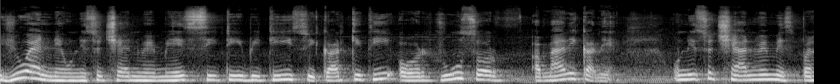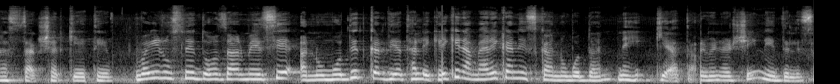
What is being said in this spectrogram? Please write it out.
यूएन ने उन्नीस सौ छियानवे में सीटीबीटी स्वीकार की थी और रूस और अमेरिका ने उन्नीस सौ छियानवे में इस पर हस्ताक्षर किए थे। वही रूस ने 2000 में इसे अनुमोदित कर दिया था, लेकिन लेकिन अमेरिका ने इसका अनुमोदन नहीं किया था। नई दिल्ली से।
